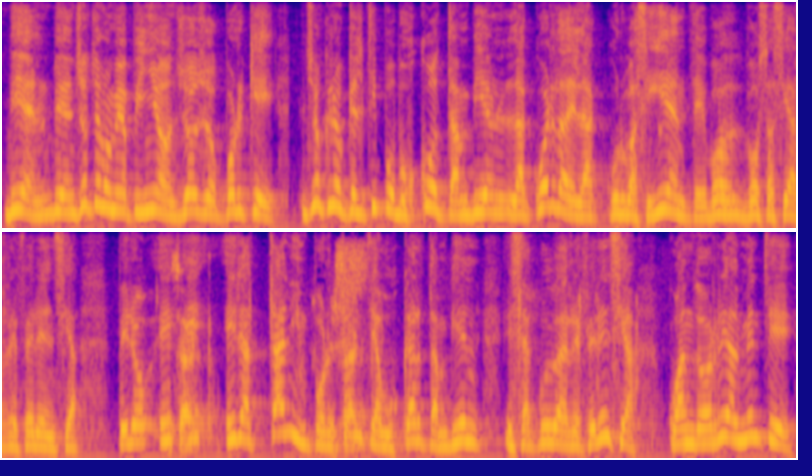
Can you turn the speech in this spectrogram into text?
Bien, bien, yo tengo mi opinión, yo, yo, porque yo creo que el tipo buscó también la cuerda de la curva siguiente, vos, vos hacías referencia, pero e, e, era tan importante a buscar también esa curva de referencia cuando realmente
